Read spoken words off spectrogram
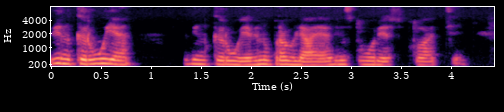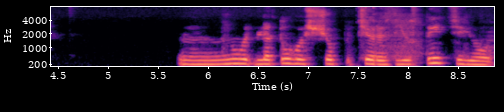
він керує, він керує, він управляє, він створює ситуації. Ну, для того, щоб через юстицію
